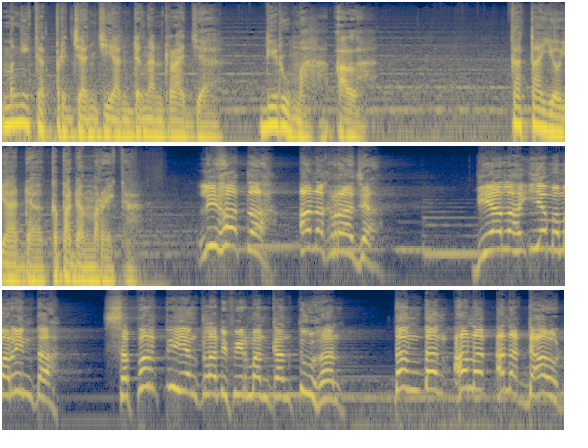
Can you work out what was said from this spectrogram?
mengikat perjanjian dengan raja di rumah Allah. Kata Yoyada kepada mereka, Lihatlah anak raja, biarlah ia memerintah seperti yang telah difirmankan Tuhan tentang anak-anak Daud.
